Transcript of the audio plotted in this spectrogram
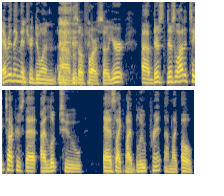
Everything that you're doing um, so far. So you're, um, there's there's a lot of TikTokers that I look to as like my blueprint. I'm like, oh,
